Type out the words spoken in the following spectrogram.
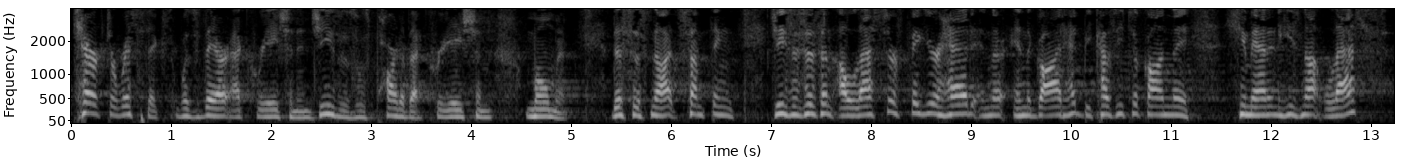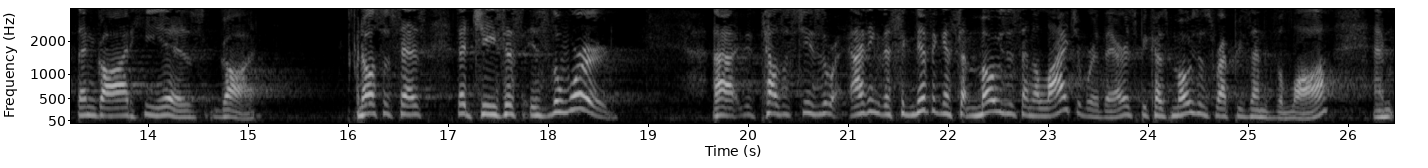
characteristics was there at creation and Jesus was part of that creation moment. This is not something, Jesus isn't a lesser figurehead in the, in the Godhead because he took on the humanity. He's not less than God. He is God. It also says that Jesus is the Word. Uh, it tells us Jesus. I think the significance that Moses and Elijah were there is because Moses represented the law, and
